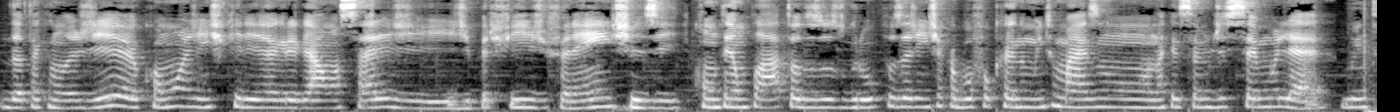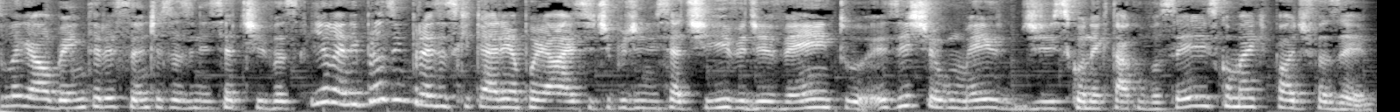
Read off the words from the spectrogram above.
da da tecnologia, como a gente queria agregar uma série de, de perfis diferentes e contemplar todos os grupos, a gente acabou focando muito mais no, na questão de ser mulher. Muito legal, bem interessante essas iniciativas. E Helene, para as empresas que querem apoiar esse tipo de iniciativa, de evento, existe algum meio de se conectar com vocês? Como é que pode fazer?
